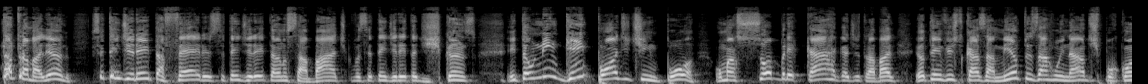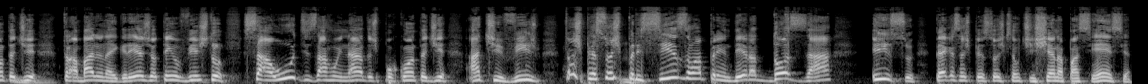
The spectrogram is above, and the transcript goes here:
tá trabalhando, você tem direito a férias, você tem direito a ano sabático, você tem direito a descanso. Então ninguém pode te impor uma sobrecarga de trabalho. Eu tenho visto casamentos arruinados por conta de trabalho na igreja, eu tenho visto saúdes arruinadas por conta de ativismo. Então as pessoas precisam aprender a dosar isso. Pega essas pessoas que estão te enchendo a paciência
